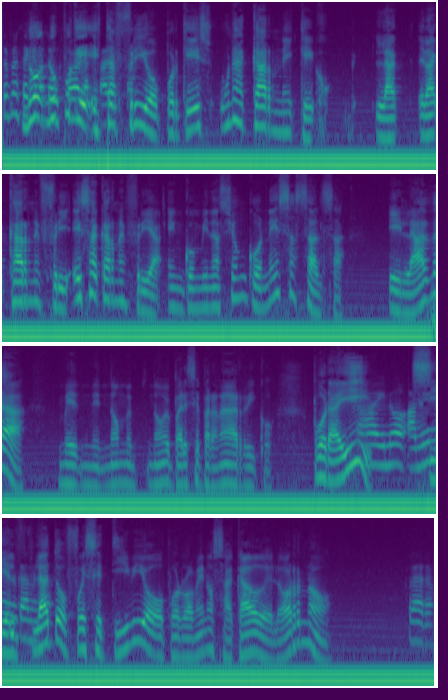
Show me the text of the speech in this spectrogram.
Yo pensé no, que no, porque está frío, porque es una carne que la, la carne fría, esa carne fría en combinación con esa salsa helada no, me, no me parece para nada rico. Por ahí, si el plato fuese tibio o por lo menos sacado del horno, claro.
